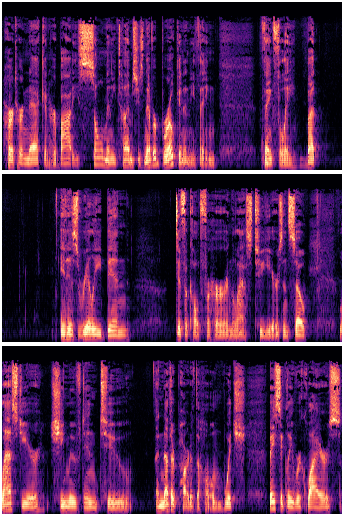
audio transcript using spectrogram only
hurt her neck and her body so many times. She's never broken anything, thankfully, but it has really been difficult for her in the last two years. And so last year, she moved into another part of the home, which basically requires,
